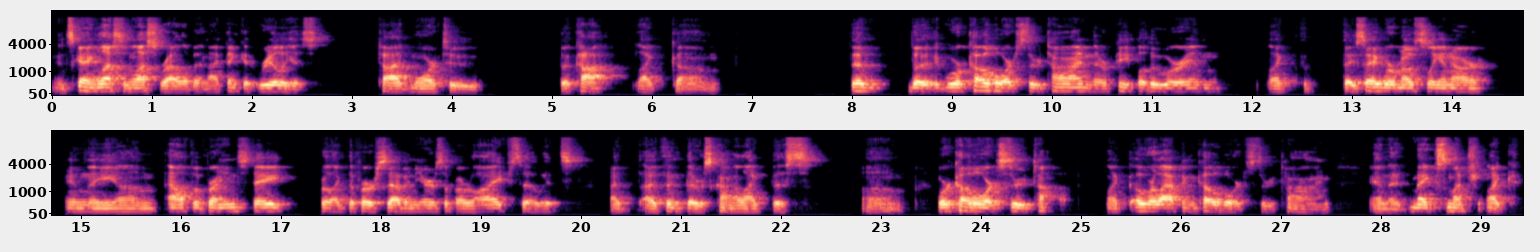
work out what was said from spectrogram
it's getting less and less relevant. I think it really is tied more to the co- like um, the the we're cohorts through time. There are people who were in like they say we're mostly in our in the um, alpha brain state for like the first seven years of our life. So it's I I think there's kind of like this um, we're cohorts through time, like overlapping cohorts through time, and it makes much like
